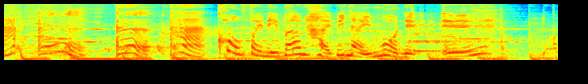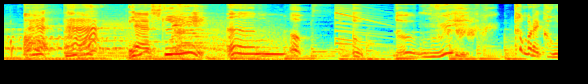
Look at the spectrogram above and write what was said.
อะเออเอออะโคมไฟในบ้านหายไปไหนหมดเนี่ย เอ๊ะอะฮะแอชลี่เอืมเอ่อเอ่อเอ่อวิทำอะไรของ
